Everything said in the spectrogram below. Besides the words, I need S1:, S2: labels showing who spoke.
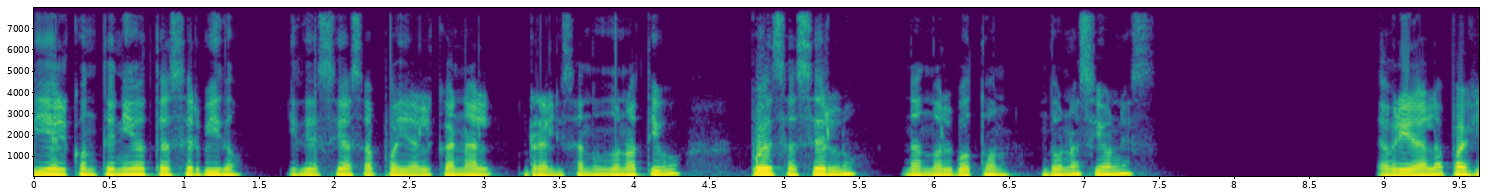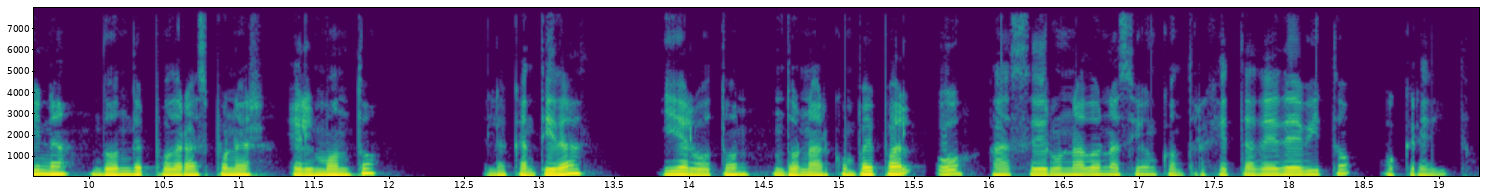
S1: Si el contenido te ha servido y deseas apoyar el canal realizando un donativo, puedes hacerlo dando al botón donaciones. Te abrirá la página donde podrás poner el monto, la cantidad y el botón donar con PayPal o hacer una donación con tarjeta de débito o crédito.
